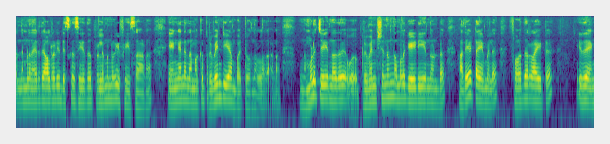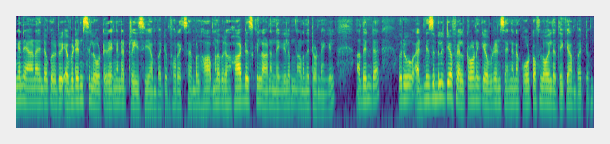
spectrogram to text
നമ്മൾ നേരത്തെ ഓൾറെഡി ഡിസ്കസ് ചെയ്ത് പ്രിലിമിനറി ഫേസ് ആണ്. എങ്ങനെ നമുക്ക് പ്രിവെന്റ് ചെയ്യാൻ പറ്റും എന്നുള്ളതാണ്. നമ്മൾ ചെയ്യുന്നത് പ്രിവെൻഷനും നമ്മൾ ഗൈഡ് ചെയ്യുന്നുണ്ട്. അതേ ടൈമിൽ ഫർദറായിട്ട് ഇത് എങ്ങനെയാണ് അതിന്റെ ഒരു എവിഡൻസിലോട്ട് ഇത് എങ്ങനെ ട്രേസ് ചെയ്യാൻ പറ്റും? ഫോർ എക്സാമ്പിൾ നമ്മളൊരു ഹാർഡ് ഡിസ്കിലാണ് എന്തെങ്കിലും നടന്നിട്ടുണ്ടെങ്കിൽ അതിന്റെ ഒരു അഡ്മിസിബിലിറ്റി ഓഫ് ഇലക്ട്രോണിക് എവിഡൻസ് എങ്ങനെ കോർട്ട് ഓഫ് ലോയിൽ എത്തിക്കാൻ പറ്റും?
